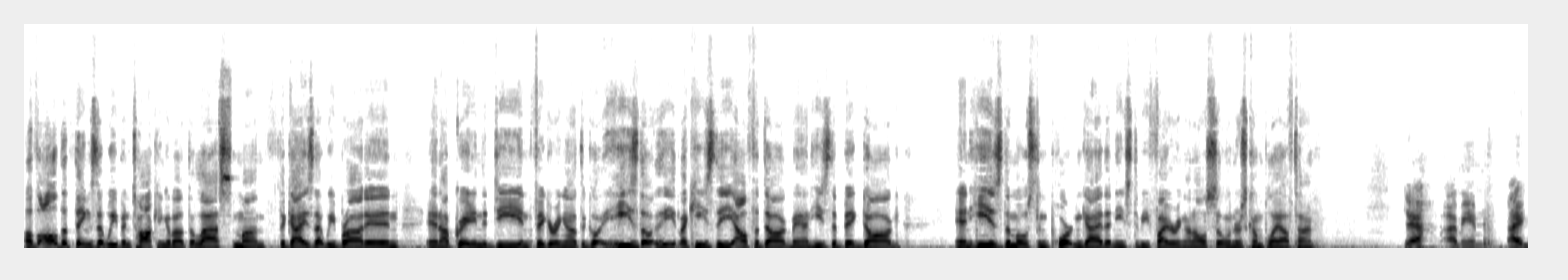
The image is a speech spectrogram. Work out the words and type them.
Of all the things that we've been talking about the last month, the guys that we brought in and upgrading the D and figuring out the goal, he's the he, like he's the alpha dog, man. He's the big dog, and he is the most important guy that needs to be firing on all cylinders come playoff time. Yeah, I mean, I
